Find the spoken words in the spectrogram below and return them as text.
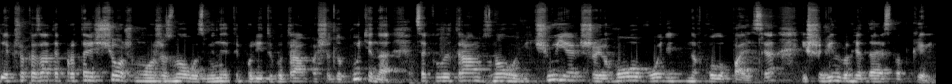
якщо казати про те, що ж може знову змінити політику Трампа щодо Путіна, це коли Трамп знову відчує, що його водять навколо пальця і що він виглядає слабким.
